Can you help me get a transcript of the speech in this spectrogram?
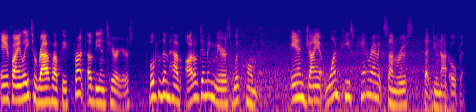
And finally, to wrap up the front of the interiors, both of them have auto-dimming mirrors with HomeLink, and giant one-piece panoramic sunroofs that do not open.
